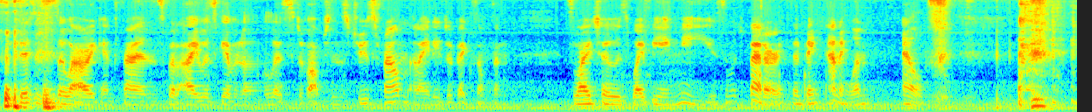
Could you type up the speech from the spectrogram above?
this is so arrogant, friends, but I was given a list of options to choose from, and I need to pick something. So I chose why being me is so much better than being anyone else.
